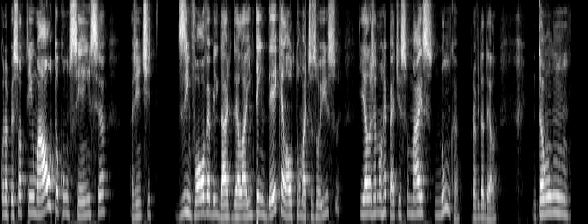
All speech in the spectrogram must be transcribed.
Quando a pessoa tem uma autoconsciência, a gente desenvolve a habilidade dela entender que ela automatizou isso e ela já não repete isso mais nunca para a vida dela. Então,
